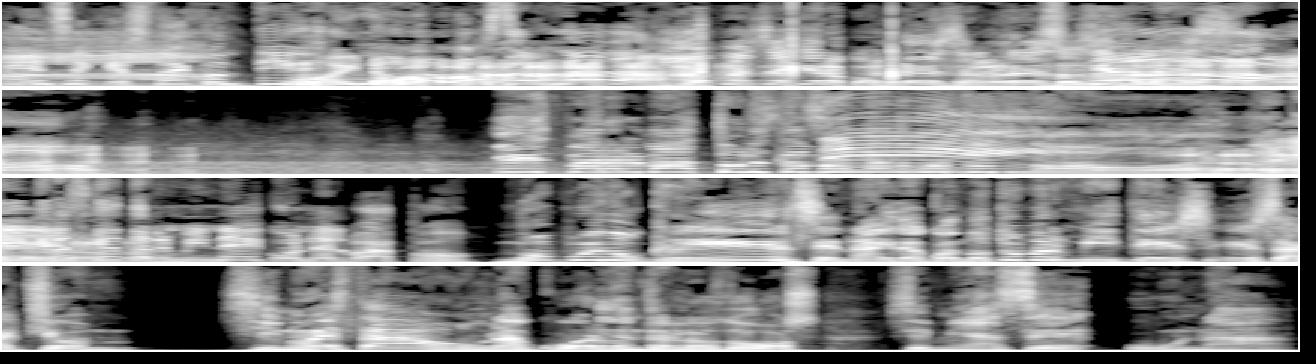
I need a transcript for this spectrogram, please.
piense que estoy contigo y no va a pasar nada. Yo pensé que era para ponerse en las redes sociales. No. Es para el vato, le están mandando fotos. No. ¿Por qué crees que terminé con el vato? No puedo creer, Zenaida. Cuando tú permites esa acción, si no está un acuerdo entre los dos, se me hace una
